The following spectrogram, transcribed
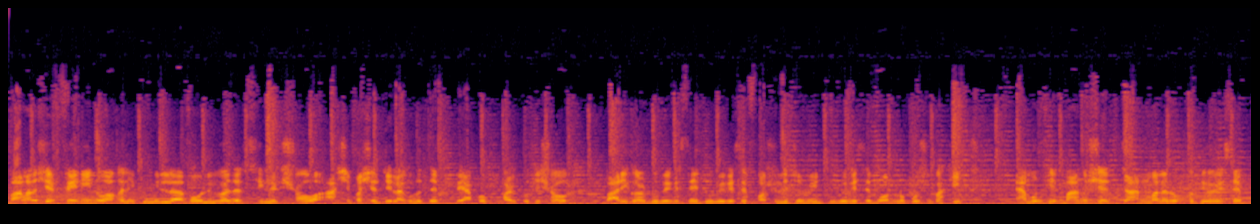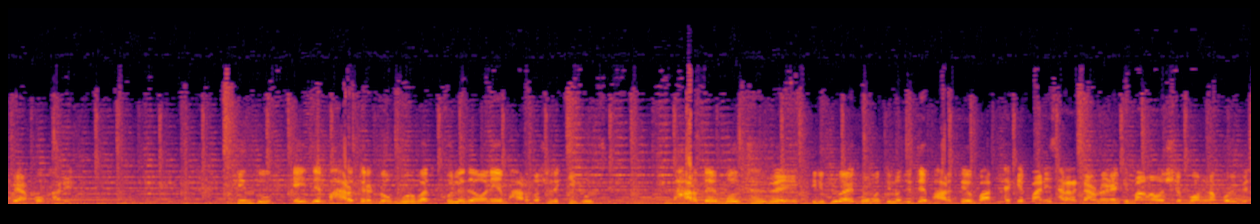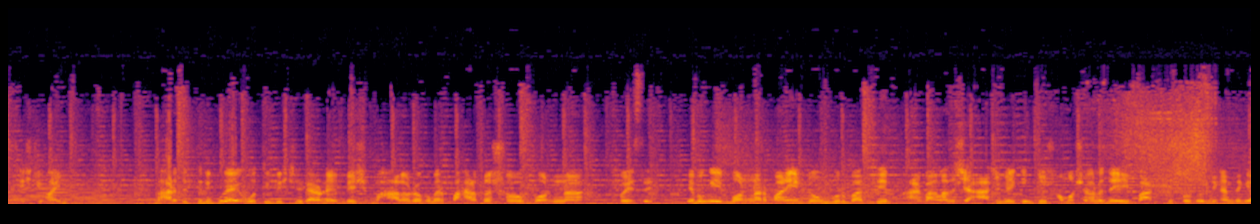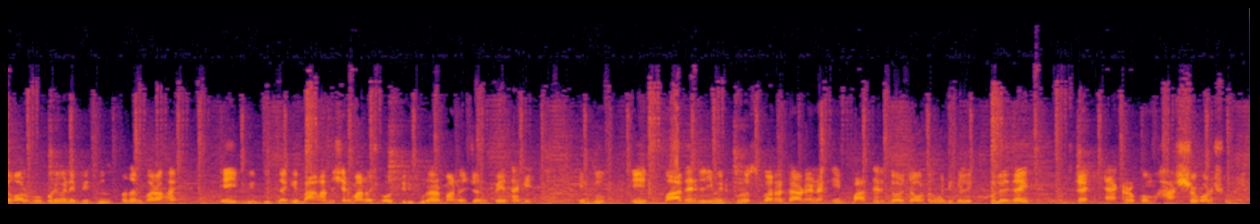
বাংলাদেশের ফেনী, নোয়াখালী, কুমিল্লা, মৌলভীবাজার, সিলেট সহ আশেপাশের জেলাগুলোতে ব্যাপক ক্ষয়ক্ষতি সহ বাড়িঘর ডুবে গেছে ডুবে গেছে ফসলি জমি, ডুবে গেছে বন্য পশু পাখি, এমনকি মানুষের জানমালেরও ক্ষতি হয়েছে ব্যাপক হারে। কিন্তু এই যে ভারতের ডম্বুরবাদ খুলে দেওয়া নিয়ে ভারত আসলে কি বলছে? ভারতের বলতে যে ত্রিপুরায় গোমতী নদীতে ভারতীয় বাঁধ থেকে পানি ছাড়ার কারণে নাকি বাংলাদেশে বন্যা পরিবেশ সৃষ্টি হয়নি। ভারতের ত্রিপুরায় অতিবৃষ্টির কারণে বেশ ভালো রকমের পাহাড় সহ বন্যা হয়েছে। এবং এই বন্যার পানি ডম্বুর বাদ দিয়ে বাংলাদেশে আসবে কিন্তু সমস্যা হলো যে এই বাড়তি স্রোত, যেখান থেকে অল্প পরিমাণে বিদ্যুৎ উৎপাদন করা হয়, এই বিদ্যুৎ নাকি বাংলাদেশের মানুষ ও ত্রিপুরার মানুষজন পেয়ে থাকে। কিন্তু এই বাঁধের লিমিট ক্রস করার কারণে নাকি বাঁধের দরজা অটোমেটিক্যালি খুলে যায়, যেটা একরকম হাস্যকর শোনায়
